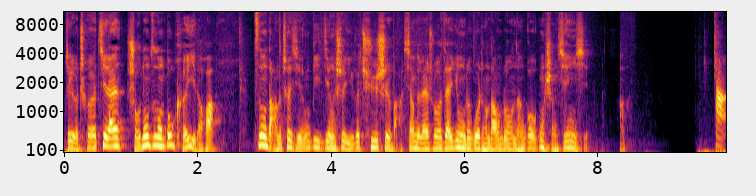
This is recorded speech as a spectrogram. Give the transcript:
这个车既然手动、自动都可以的话，自动挡的车型毕竟是一个趋势吧，相对来说在用的过程当中能够更省心一些啊。好，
